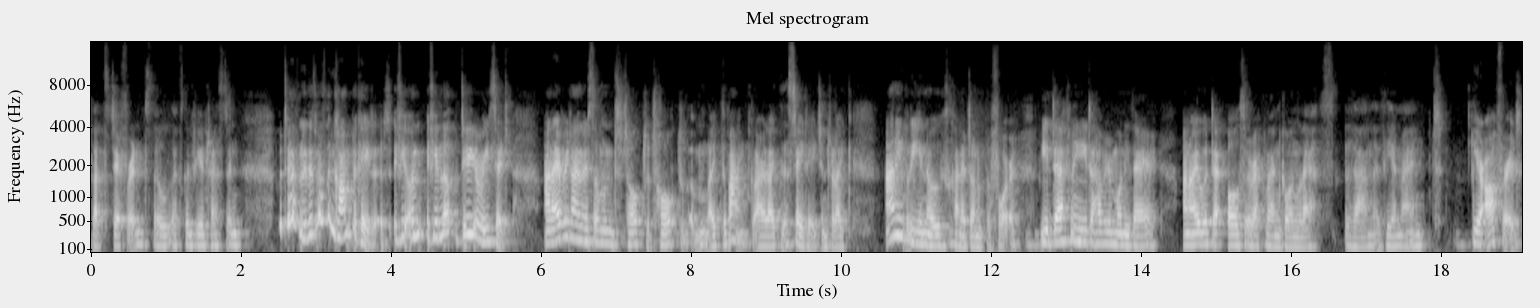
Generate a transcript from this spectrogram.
that's different. So that's going to be interesting. But definitely, there's nothing complicated. If you un- if you look, do your research, and every time there's someone to talk to, talk to them, like the bank or like the estate agent or like anybody you know who's kind of done it before. But you definitely need to have your money there. And I would also recommend going less than the amount mm-hmm. you're offered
